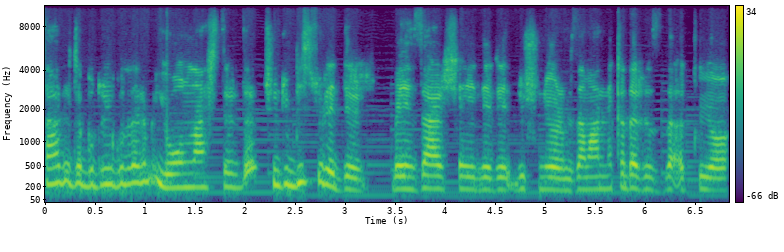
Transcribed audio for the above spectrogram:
sadece bu duygularımı yoğunlaştırdı. Çünkü bir süredir benzer şeyleri düşünüyorum. Zaman ne kadar hızlı akıyor.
